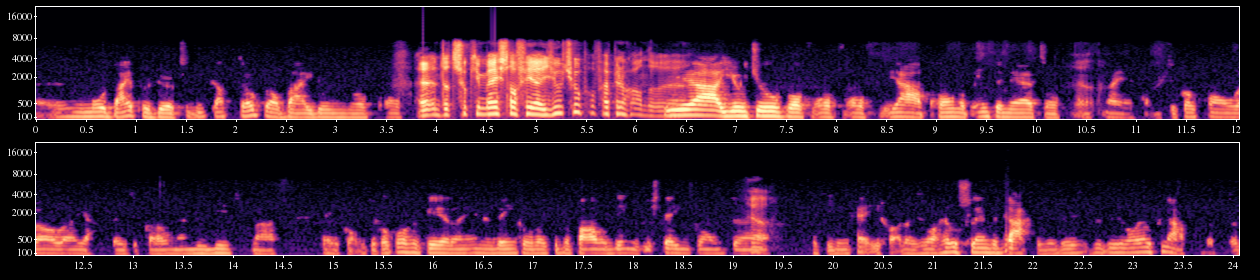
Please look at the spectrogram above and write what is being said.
Uh, een mooi bijproduct, die kan het er ook wel bij doen. Of, of... En dat zoek je meestal via YouTube of heb je nog andere? Ja, YouTube of, of, of ja, op, gewoon op internet. Of, ja. nou ja, komt natuurlijk ook gewoon wel, uh, ja, deze corona nu niet, maar ja, je komt natuurlijk ook wel eens een keer in een winkel dat je bepaalde dingetjes tegenkomt. Uh, ja. Dat je denkt, hé, hey, dat is wel heel slim bedacht. Dat is, dat is wel heel knap. Dat, dat,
